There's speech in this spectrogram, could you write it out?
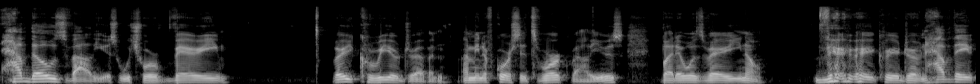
Have those values which were very very career driven i mean of course it's work values but it was very you know very very career driven have they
